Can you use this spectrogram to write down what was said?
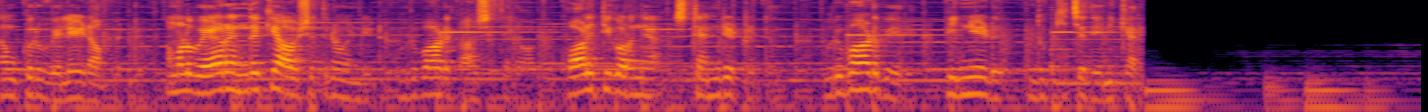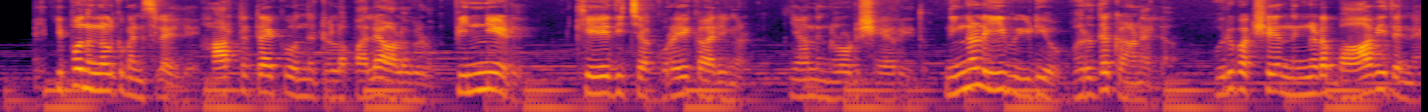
നമുക്കൊരു വിലയിടാൻ പറ്റും. നമ്മൾ വേറെ എന്തൊക്കെ ആവശ്യത്തിന് വേണ്ടിയിട്ട് ഒരുപാട് കാശ് ചിലവാക്കും. ക്വാളിറ്റി കുറഞ്ഞ സ്റ്റെന്റ് ഇട്ടിട്ട് ഒരുപാട് പേര് പിന്നീട് ദുഃഖിച്ചത് എനിക്കറിയാം. ഇപ്പോൾ നിങ്ങൾക്ക് മനസ്സിലായില്ലേ? ഹാർട്ട് അറ്റാക്ക് വന്നിട്ടുള്ള പല ആളുകളും പിന്നീട് ഖേദിച്ച കുറേ കാര്യങ്ങൾ ഞാൻ നിങ്ങളോട് ഷെയർ ചെയ്തു. നിങ്ങൾ ഈ വീഡിയോ വെറുതെ കാണല്ല. ഒരു പക്ഷേ നിങ്ങളുടെ ഭാവി തന്നെ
